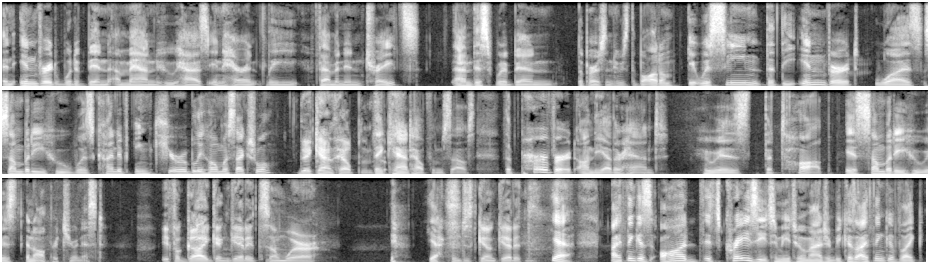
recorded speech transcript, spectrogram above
An invert would have been a man who has inherently feminine traits, and this would have been the person who's the bottom. It was seen that the invert was somebody who was kind of incurably homosexual. They can't help themselves. They can't help themselves. The pervert, on the other hand, who is the top, is somebody who is an opportunist. if a guy can get it somewhere, Yes. he'll just can't get it. Yeah. I think it's odd. It's crazy to me to imagine because I think of like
